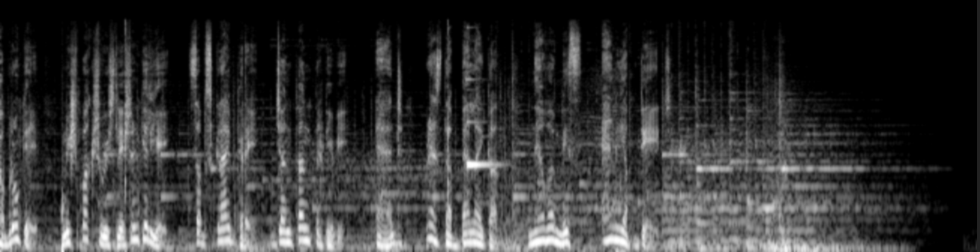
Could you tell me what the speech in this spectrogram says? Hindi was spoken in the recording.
खबरों के निष्पक्ष विश्लेषण के लिए सब्सक्राइब करें Janatantra TV and press the bell icon. Never miss any update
